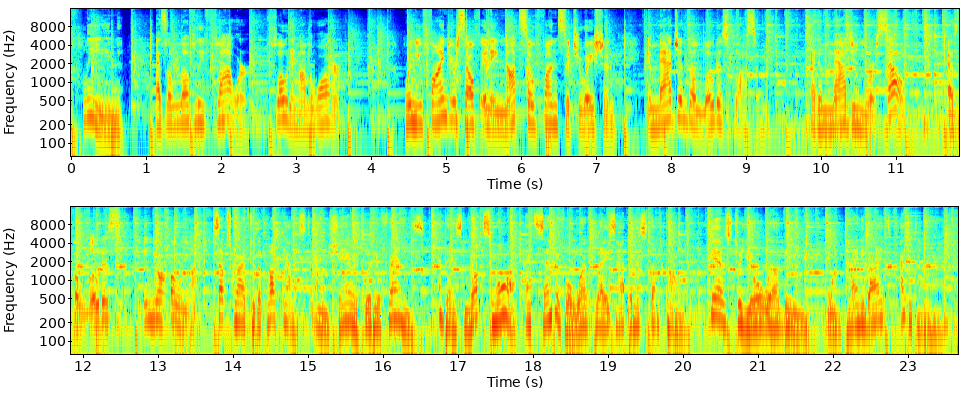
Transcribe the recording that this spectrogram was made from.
clean as a lovely flower floating on the water. When you find yourself in a not so fun situation, imagine the lotus blossom and imagine yourself as the lotus in your own life. Subscribe to the podcast and share it with your friends. And there's lots more at centerforworkplacehappiness.com. Here's to your well being, one tiny bite at a time.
